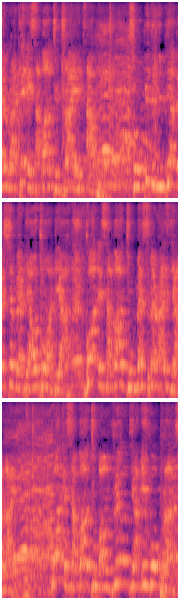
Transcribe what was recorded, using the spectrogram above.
Awurade is about to dry it up. So obi de biribi abɛhyɛ baabi a wɔtɔn adeɛ a, God is about to mesmerize their life. God is about to unveil their evil plans.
